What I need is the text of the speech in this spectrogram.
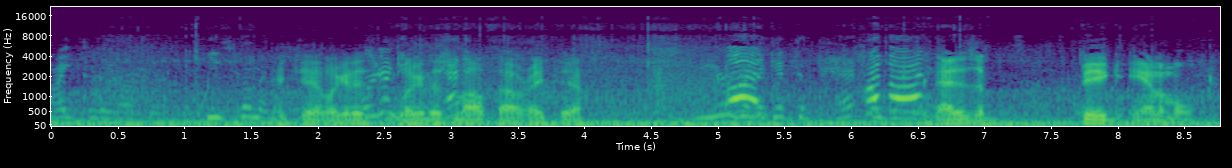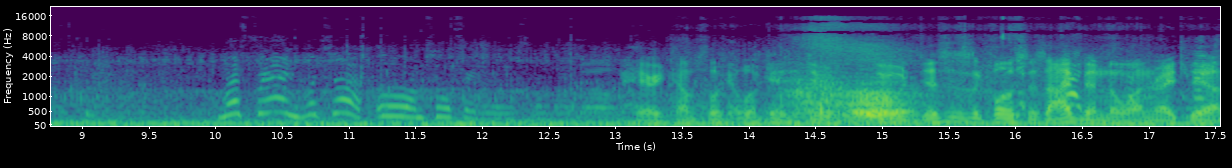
Right to the left. He's coming. Right there. Look at his look at his mouth out right there. We're Bud. gonna get to pet. Hi, Bud. That is a big animal. My friend, what's up? Oh, I'm so afraid of this. Here he comes. Look at look at it, dude. Dude, this is the closest I've been to one right there.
